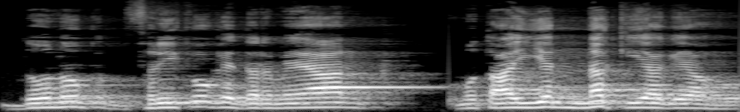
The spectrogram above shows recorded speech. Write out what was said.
دونوں فریقوں کے درمیان متعین نہ کیا گیا ہو۔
